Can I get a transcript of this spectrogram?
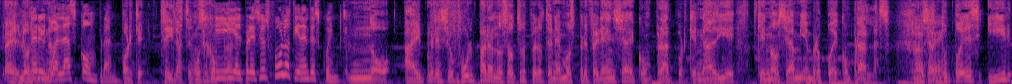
eh, los Pero nominados. igual las compran. Porque sí, las tenemos que comprar. ¿Y el precio es full o tienen descuento? No, hay precio full para nosotros, pero tenemos preferencia de comprar, porque nadie que no sea miembro puede comprarlas. O sea, tú puedes ir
